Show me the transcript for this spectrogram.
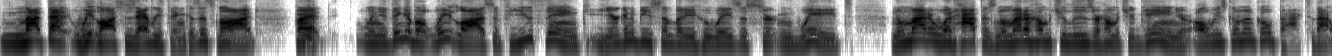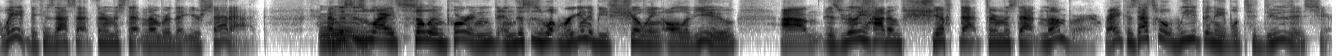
not that weight loss is everything because it's not no but when you think about weight loss if you think you're going to be somebody who weighs a certain weight no matter what happens no matter how much you lose or how much you gain you're always going to go back to that weight because that's that thermostat number that you're set at. And this is mm, why it's so important and this is what we're going to be showing all of you um, is really how to shift that thermostat number right? Because that's what we've been able to do this year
